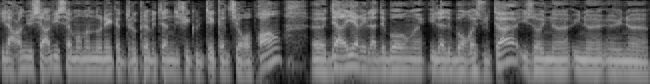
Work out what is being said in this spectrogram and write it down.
il a rendu service à un moment donné quand le club était en difficulté, quand il reprend. Euh, derrière, il a des bons, il a des bons résultats. Ils ont une une une,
